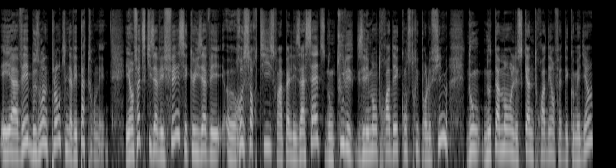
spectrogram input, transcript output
et avait besoin de plans qu'il n'avait pas tournés. Et en fait, ce qu'ils avaient fait, c'est qu'ils avaient euh, ressorti ce qu'on appelle les assets, donc tous les éléments 3D construits pour le film, dont notamment le scan 3D en fait des comédiens,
